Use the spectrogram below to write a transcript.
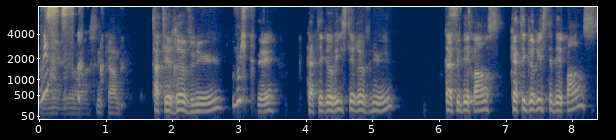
Oui, c'est comme Tu as tes revenus, oui. catégorise tes revenus, tu as tes dépenses, catégorise tes dépenses,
